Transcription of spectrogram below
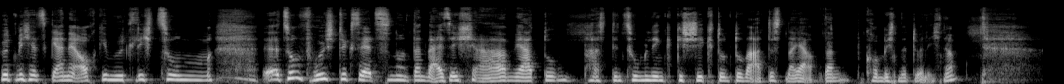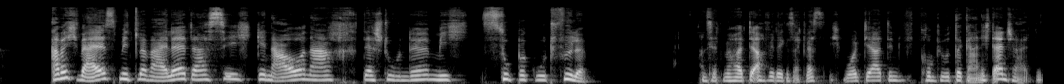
würde mich jetzt gerne auch gemütlich zum äh, zum Frühstück setzen und dann weiß ich, ja, ja, du hast den Zoom-Link geschickt und du wartest, naja, dann komme ich natürlich, ne? Aber ich weiß mittlerweile, dass ich genau nach der Stunde mich super gut fühle. Und sie hat mir heute auch wieder gesagt, weißt, ich wollte ja den Computer gar nicht einschalten.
